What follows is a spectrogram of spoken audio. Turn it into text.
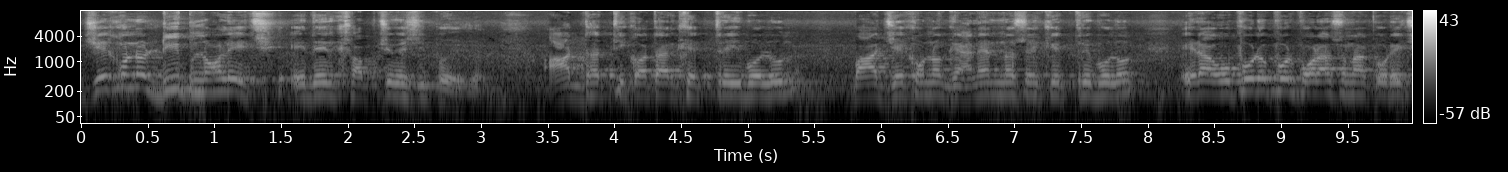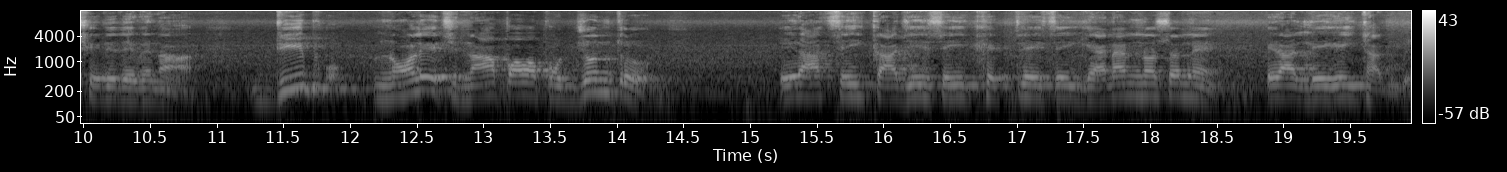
যে কোনো ডিপ নলেজ এদের সবচেয়ে বেশি প্রয়োজন। আধ্যাত্মিকতার ক্ষেত্রেই বলুন বা যে কোনো জ্ঞানান্বেষের ক্ষেত্রে বলুন, এরা ওপর ওপর পড়াশোনা করে ছেড়ে দেবে না। ডিপ নলেজ না পাওয়া পর্যন্ত এরা সেই কাজে, সেই ক্ষেত্রে, সেই জ্ঞানান্বেষণে এরা লেগেই থাকবে।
